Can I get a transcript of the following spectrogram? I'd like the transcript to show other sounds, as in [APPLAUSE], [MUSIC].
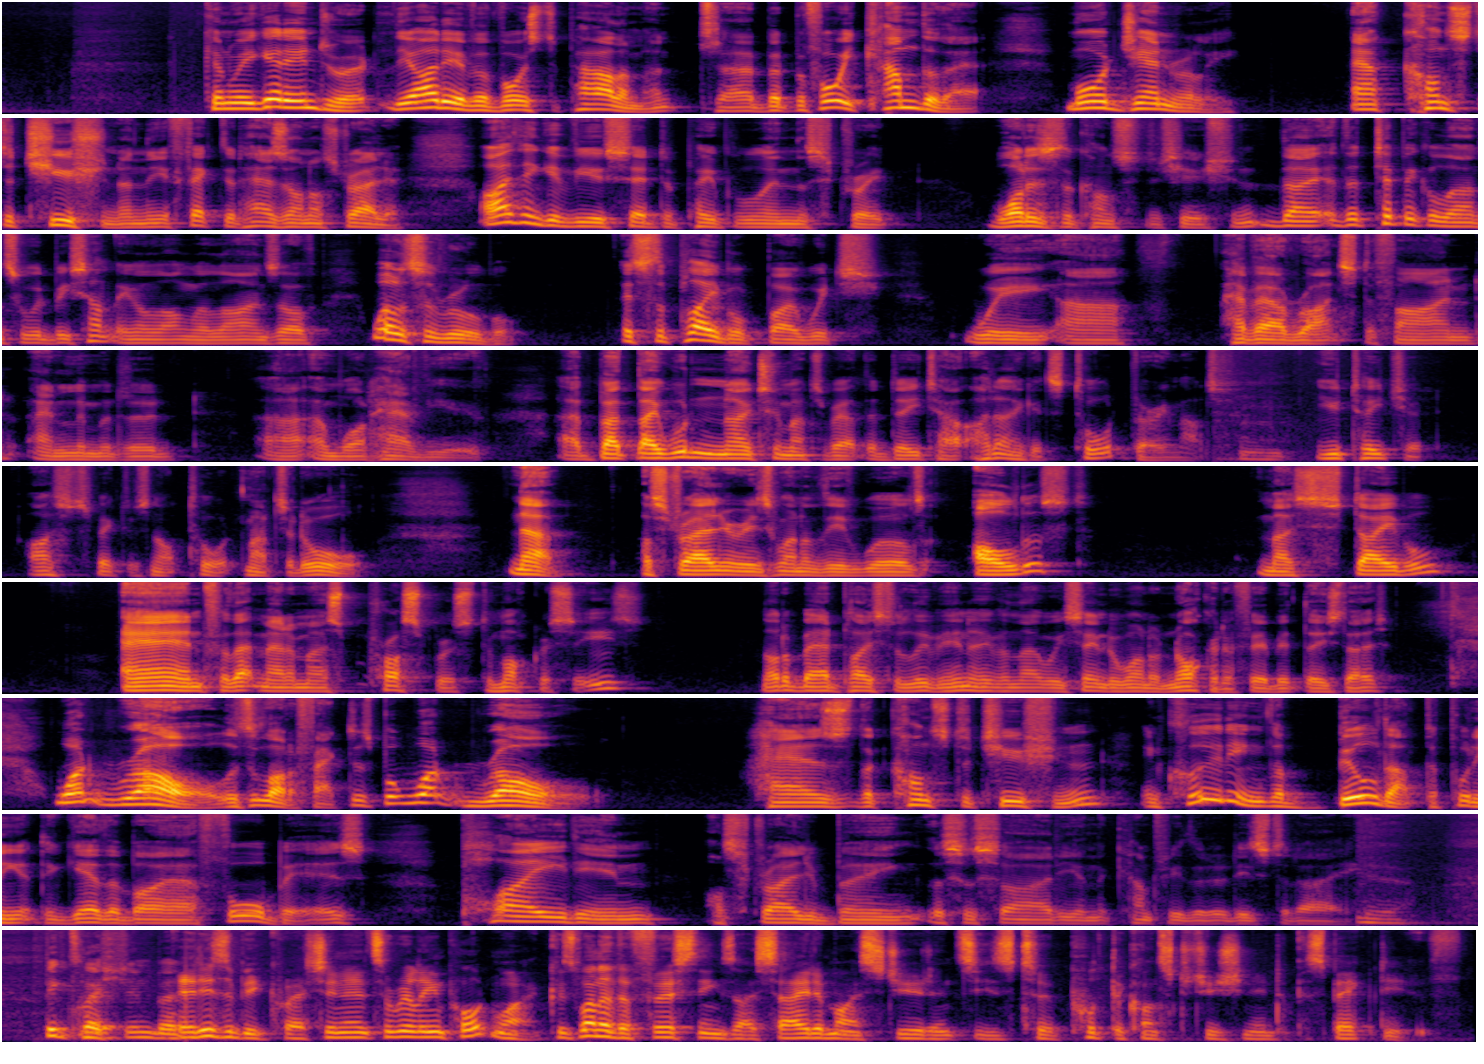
Can we get into it? The idea of a voice to Parliament, uh, but before we come to that, more generally, our Constitution and the effect it has on Australia. I think if you said to people in the street, what is the Constitution? The, the typical answer would be something along the lines of, well, it's the rule book. It's the playbook by which we uh, have our rights defined and limited uh, and what have you. Uh, but they wouldn't know too much about the detail. I don't think it's taught very much. Mm. You teach it. I suspect it's not taught much at all. Now, Australia is one of the world's oldest, most stable, and for that matter, most prosperous democracies. Not a bad place to live in, even though we seem to want to knock it a fair bit these days. What role, there's a lot of factors, but what role has the Constitution, including the build up to putting it together by our forebears, played in Australia being the society and the country that it is today? Yeah. Big question, but. It is a big question, and it's a really important one. Because one of the first things I say to my students is to put the Constitution into perspective.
